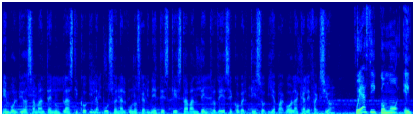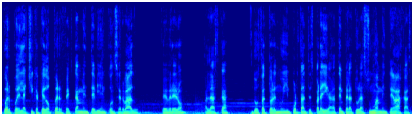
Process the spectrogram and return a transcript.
envolvió a Samantha en un plástico y la puso en algunos gabinetes que estaban dentro de ese cobertizo y apagó la calefacción. Fue así como el cuerpo de la chica quedó perfectamente bien conservado. Febrero, Alaska, dos factores muy importantes para llegar a temperaturas sumamente bajas,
